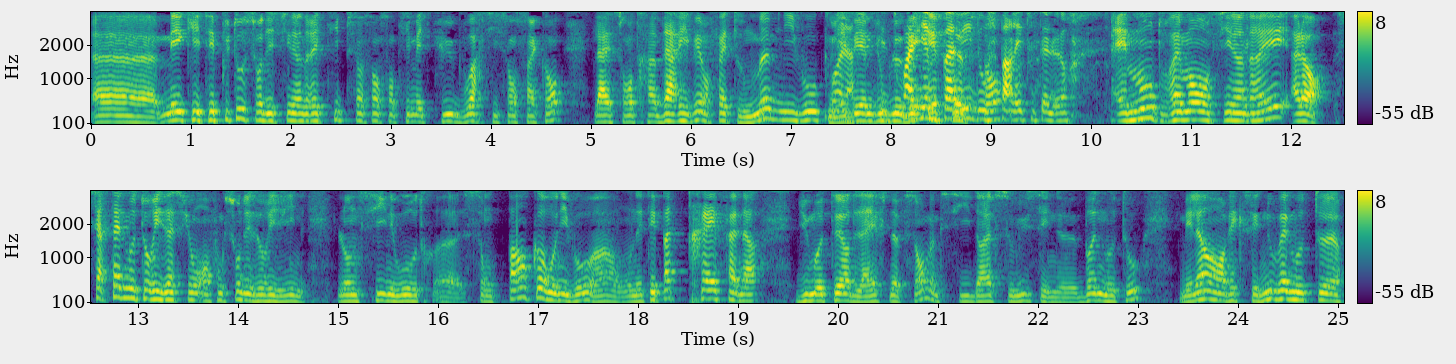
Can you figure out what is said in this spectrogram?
euh, mais qui étaient plutôt sur des cylindrées type 500 cm3, voire 650. Là, elles sont en train d'arriver en fait au même niveau que les BMW le troisième pavé dont je parlais tout à l'heure. Elles montent vraiment en cylindrée. Alors, certaines motorisations, en fonction des origines, Lancine ou autres, euh, sont pas encore au niveau. Hein. On n'était pas très fanat du moteur de la F900, même si dans l'absolu c'est une bonne moto. Mais là, avec ces nouvelles moteurs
